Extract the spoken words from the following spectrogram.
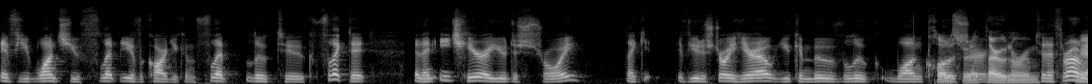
if you once you flip, you have a card you can flip Luke to conflict it, and then each hero you destroy, like if you destroy a hero, you can move Luke one Closer closer, to the throne room. to the throne Yeah.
